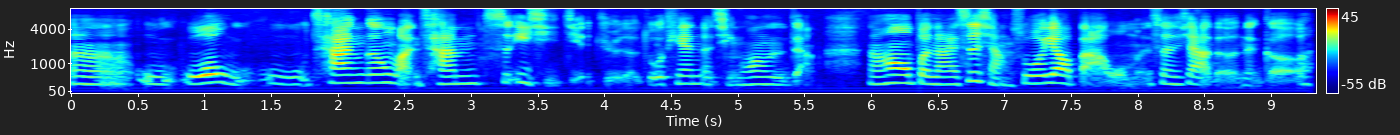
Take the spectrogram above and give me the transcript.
嗯，午我午午餐跟晚餐是一起解决的。昨天的情况是这样，然后本来是想说要把我们剩下的那个，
